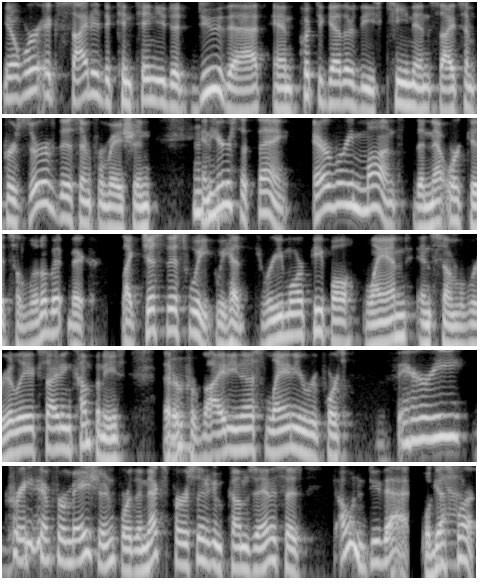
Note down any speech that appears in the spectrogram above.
you know, we're excited to continue to do that and put together these keen insights and preserve this information. Mm-hmm. And here's the thing every month the network gets a little bit bigger. Like just this week, we had three more people land in some really exciting companies that mm-hmm. are providing us landing reports. Very great information for the next person who comes in and says, I want to do that. Well, guess yeah. what?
